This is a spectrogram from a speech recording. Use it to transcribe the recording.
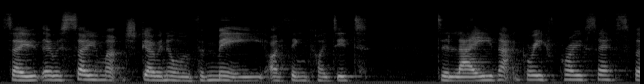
So there was so much going on for me. I think I did delay that grief process for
